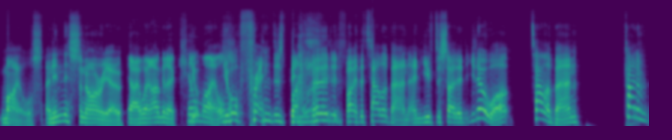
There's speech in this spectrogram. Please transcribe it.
Miles, and in this scenario, Yeah, I went. I'm going to kill your, Miles. your friend has been murdered by the Taliban, and you've decided, you know what, Taliban, kind of,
